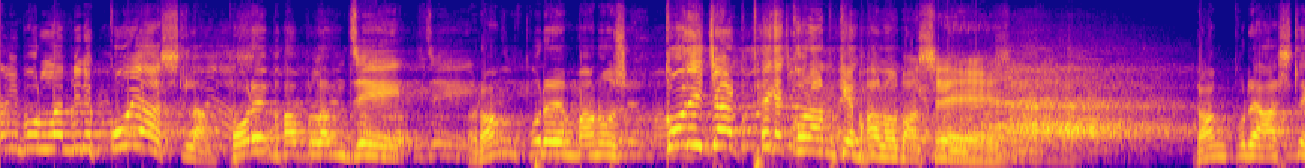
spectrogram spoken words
আমি বললাম কই আসলাম? পরে ভাবলাম যে রংপুরের মানুষ কলিজার থেকে কোরআনকে ভালোবাসে। রংপুরে আসলে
